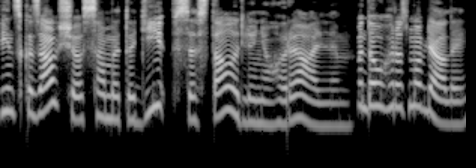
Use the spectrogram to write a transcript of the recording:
Він сказав, що саме тоді все стало для нього реальним. Ми довго розмовляли.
